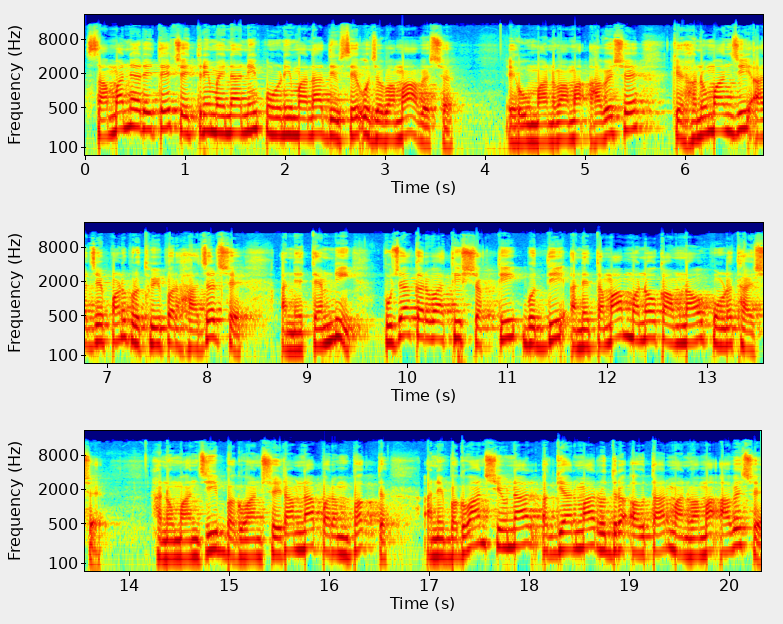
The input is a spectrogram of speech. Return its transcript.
સામાન્ય રીતે ચૈત્રી મહિનાની પૂર્ણિમાના દિવસે ઉજવવામાં આવે છે. એવું માનવામાં આવે છે કે હનુમાનજી આજે પણ પૃથ્વી પર હાજર છે અને તેમની પૂજા કરવાથી શક્તિ, બુદ્ધિ અને તમામ મનોકામનાઓ પૂર્ણ થાય છે. હનુમાનજી ભગવાન શ્રીરામના પરમ ભક્ત અને ભગવાન શિવના અગિયારમાં રુદ્ર અવતાર માનવામાં આવે છે.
